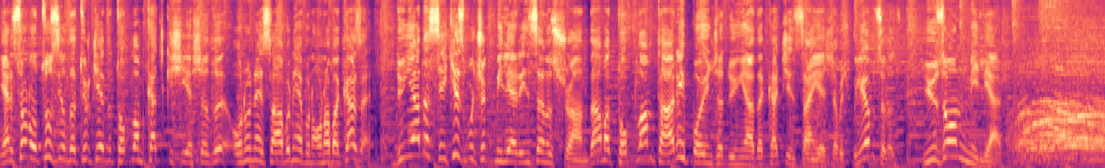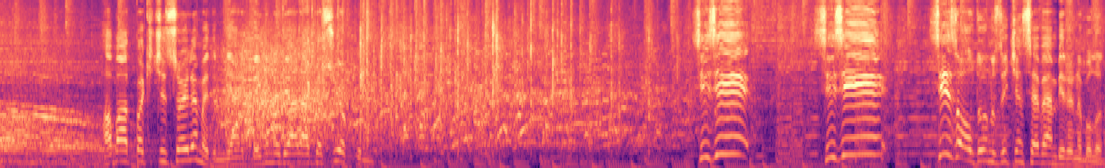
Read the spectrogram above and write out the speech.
Yani son 30 yılda Türkiye'de toplam kaç kişi yaşadı onun hesabını yapın ona bakarsa. Dünyada 8,5 milyar insanız şu anda ama toplam tarih boyunca dünyada kaç insan yaşamış biliyor musunuz? 110 milyar. Hava atmak için söylemedim yani benimle bir alakası yok bunun. Sizi, sizi siz olduğunuz için seven birini bulun.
